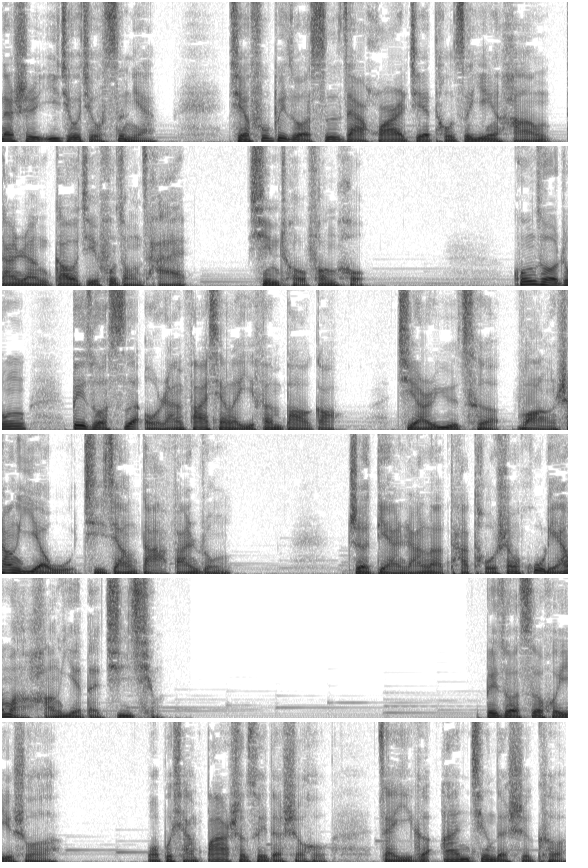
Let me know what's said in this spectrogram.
那是一九九四年，杰夫·贝佐斯在华尔街投资银行担任高级副总裁，薪酬丰厚。工作中，贝佐斯偶然发现了一份报告，继而预测网上业务即将大繁荣，这点燃了他投身互联网行业的激情。贝佐斯回忆说：“我不想八十岁的时候，在一个安静的时刻。”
